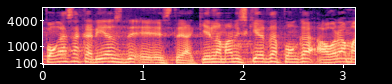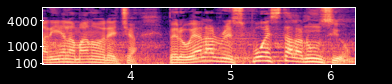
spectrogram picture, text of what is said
Ponga Zacarías de, este, aquí en la mano izquierda, ponga ahora María en la mano derecha. Pero vea la respuesta al anuncio.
